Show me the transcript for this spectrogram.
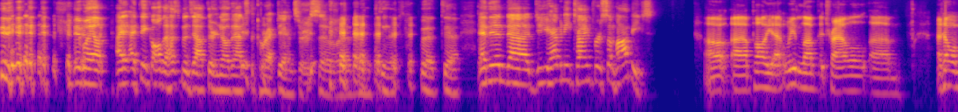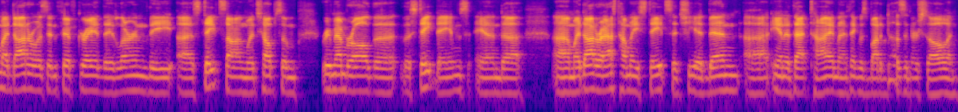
well, I, I think all the husbands out there know that's the correct answer. So, uh, but, uh, but uh, and then, uh, do you have any time for some hobbies? Oh, uh, Paul, yeah, we love to travel. Um, I know when my daughter was in fifth grade, they learned the uh, state song, which helps them remember all the the state names. And uh, uh, my daughter asked how many states that she had been uh, in at that time, and I think it was about a dozen or so. And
